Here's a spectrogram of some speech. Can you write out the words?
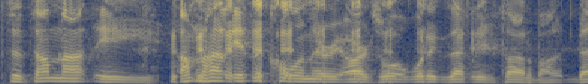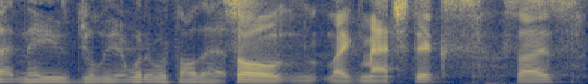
since I'm not a I'm not in the culinary arts. What what exactly are you talking about? Batanes, Juliet. What what's all that? So, like matchsticks size,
